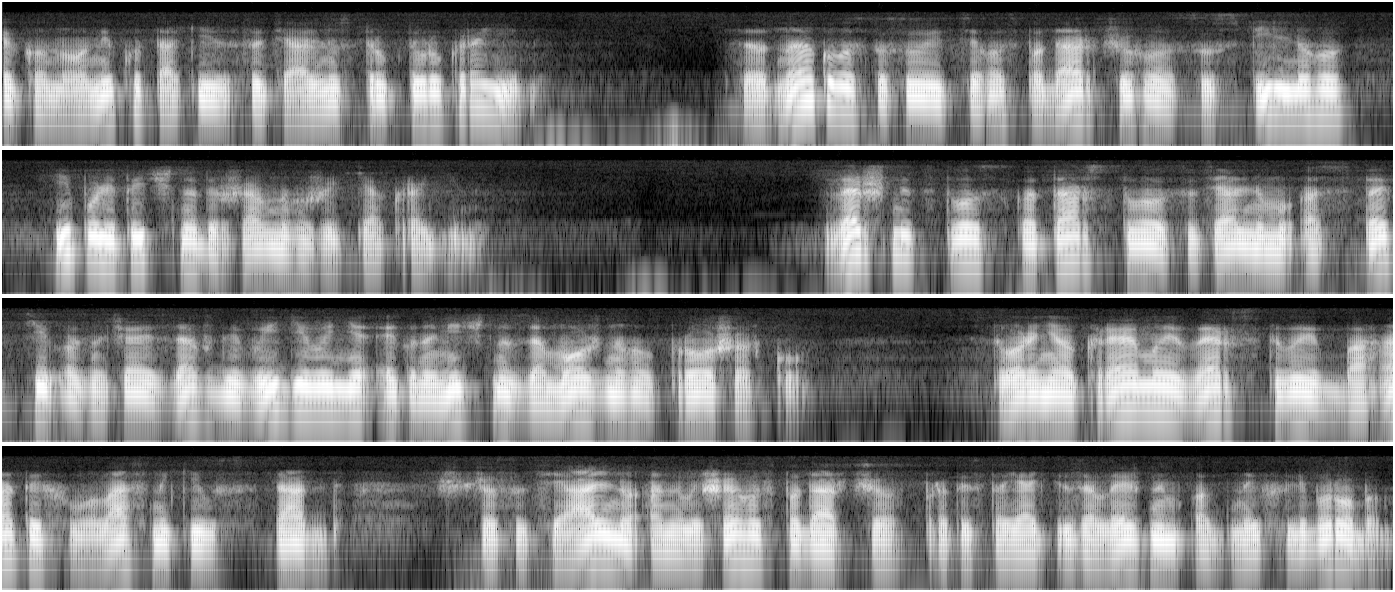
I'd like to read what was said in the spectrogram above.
економіку, так і соціальну структуру країни. Це однаково стосується господарчого, суспільного і політично-державного життя країни. Вершництво, скотарство у соціальному аспекті означає завжди виділення економічно заможного прошарку, створення окремої верстви багатих власників стад, що соціально, а не лише господарчо протистоять залежним одних хліборобам.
